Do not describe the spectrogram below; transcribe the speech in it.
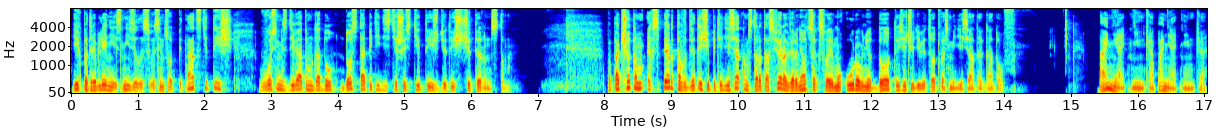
Их потребление снизилось с 815 тысяч в 1989 году до 156 тысяч в 2014. По подсчетам экспертов, в 2050-м стратосфера вернется к своему уровню до 1980-х годов. Понятненько, понятненько.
